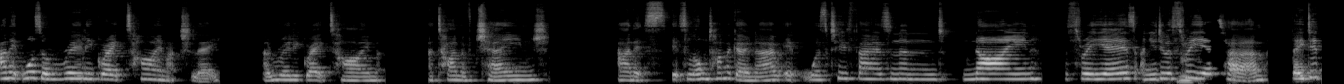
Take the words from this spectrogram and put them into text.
And it was a really great time, actually, a really great time, a time of change. And it's it's a long time ago now. It was 2009 for three years, and you do a hmm. three year term. They did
